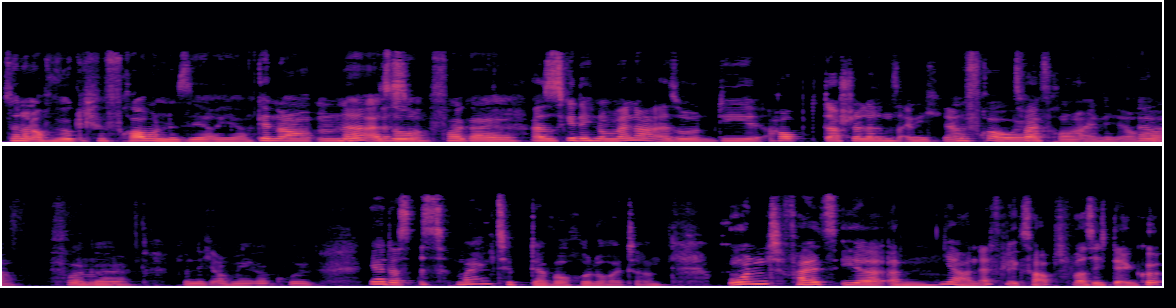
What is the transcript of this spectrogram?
sondern auch wirklich für Frauen eine Serie. Genau, mhm, Ne? Also so. voll geil. Also es geht nicht nur um Männer, also die Hauptdarstellerin ist eigentlich ja Eine Frau, zwei ja. Frauen eigentlich auch. Ja, Ja. voll geil. Finde ich auch mega cool. Ja, das ist mein Tipp der Woche, Leute. Und falls ihr ähm, ja Netflix habt, was ich denke,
